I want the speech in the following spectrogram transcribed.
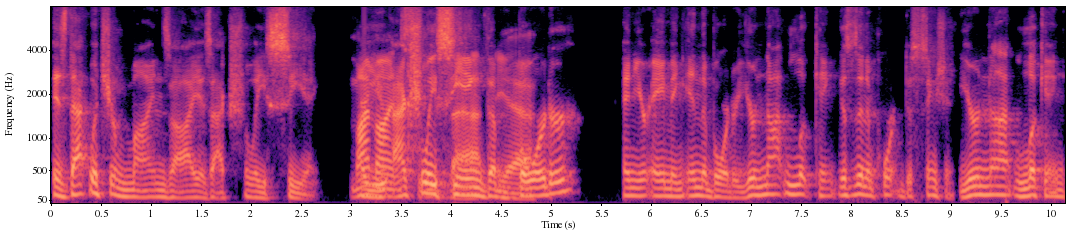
Is that what your mind's eye is actually seeing? My mind actually seeing that, the yeah. border and you're aiming in the border. You're not looking, this is an important distinction. You're not looking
